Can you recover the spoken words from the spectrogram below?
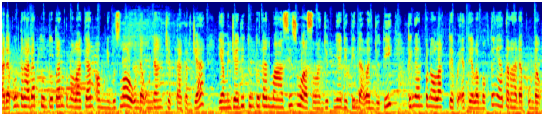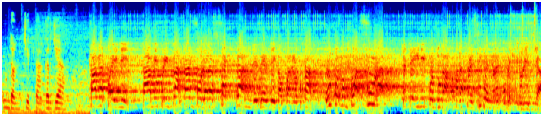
Adapun terhadap tuntutan penolakan Omnibus Law Undang-Undang Cipta Kerja yang menjadi tuntutan mahasiswa selanjutnya ditindaklanjuti dengan penolak DPRD Lombok Tengah terhadap Undang-Undang Cipta Kerja. Sangat baik ini kami perintahkan saudara Sekdan DPRD Kabupaten Lombok untuk membuat surat detik ini pun juga kepada Presiden Republik Indonesia.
